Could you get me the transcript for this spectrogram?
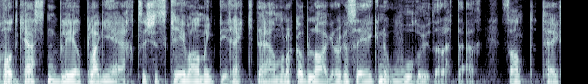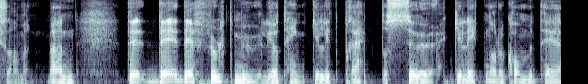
podkasten blir plagiert, så ikke skriv av meg direkte. Her må dere lage deres egne ord ut av dette her, sant, til eksamen. Men det, det, det er fullt mulig å tenke litt bredt og søke litt når det kommer til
